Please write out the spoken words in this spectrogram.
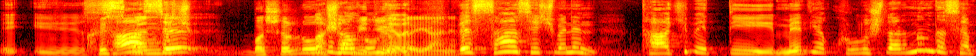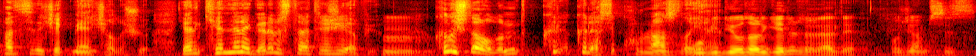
e, e, sağ seç başarılı oldu başarılı bu oluyor, videoda evet. yani. Ve sağ seçmenin takip ettiği medya kuruluşlarının da sempatisini çekmeye çalışıyor. Yani kendine göre bir strateji yapıyor. Kılıçdaroğlu'nun kl- klasik kurnazlığı Bu yani. videoları gelir herhalde. Hocam siz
